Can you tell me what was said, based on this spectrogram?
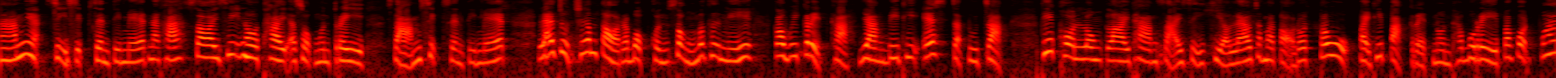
น้ำเนี่ย 40 เซนติเมตรนะคะ ซอยซิโนไทย อโศกมนตรี 30 เซนติเมตร และจุดเชื่อมต่อระบบขนส่งเมื่อคืนนี้ก็วิกฤตค่ะ อย่าง BTS จตุจักร ที่คนลงปลายทางสายสีเขียวแล้วจะมาต่อรถตู้ไปที่ปากเกร็ดนนทบุรี ปรากฏว่า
